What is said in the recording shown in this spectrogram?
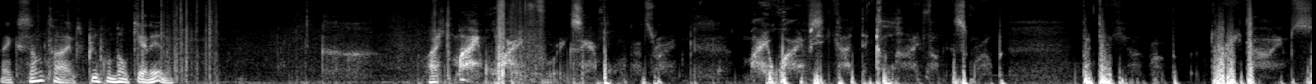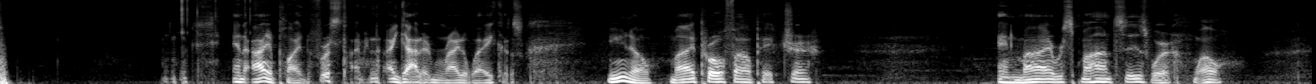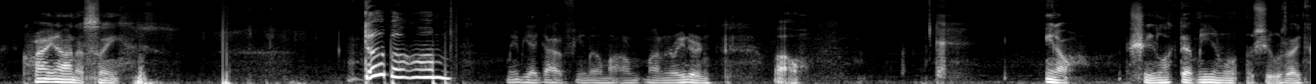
Like sometimes people don't get in. Like my wife, for example. That's right. My wife, she got declined from this group, particular group, three times. and I applied the first time and I got it right away because, you know, my profile picture and my responses were, well, quite honestly, the bomb. Maybe I got a female moderator and, well, you know, she looked at me and she was like,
